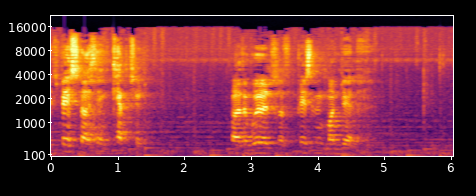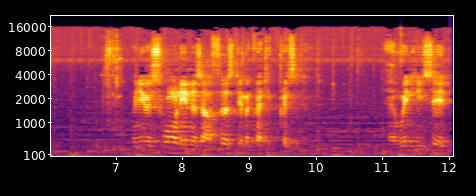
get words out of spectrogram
is best, I think, captured by the words of President Mandela when he was sworn in as our first democratic president. And when he said,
